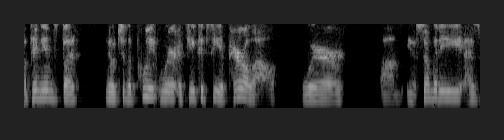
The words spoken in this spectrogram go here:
opinions, but you know, to the point where if you could see a parallel where um, you know somebody has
